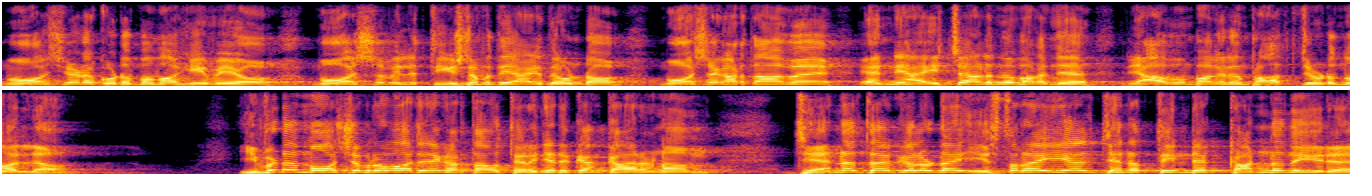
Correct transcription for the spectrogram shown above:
മോശയുടെ കുടുംബ മഹിമയോ മോശ വലിയ തീഷ്ണമതി ആയതുകൊണ്ടോ മോശ കർത്താവ് എന്നെ അയച്ചാളെന്ന് പറഞ്ഞ് രാവും പകലും പ്രാർത്ഥിച്ചുകൊണ്ടൊന്നുമല്ല. ഇവിടെ മോശപ്രവാചന കർത്താവ് തിരഞ്ഞെടുക്കാൻ കാരണം ജനതകളുടെ ഇസ്രായേൽ ജനത്തിന്റെ കണ്ണുനീര്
